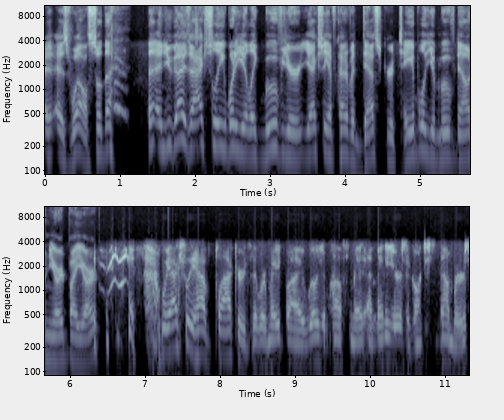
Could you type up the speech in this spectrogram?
a- as well. So that and you guys actually, what do you like? Move your? You actually have kind of a desk or a table. You move down yard by yard. we actually have placards that were made by William Huff uh, many years ago, just numbers,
